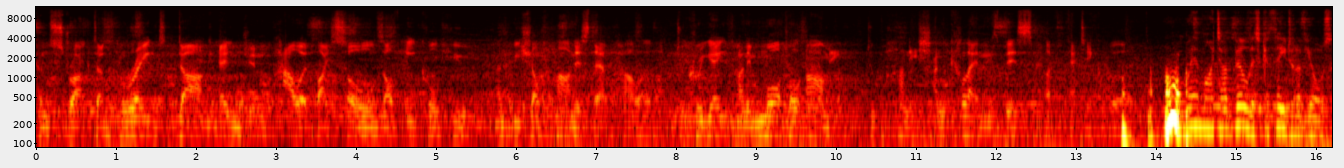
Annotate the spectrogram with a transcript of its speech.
construct a great dark engine powered by souls of equal hue, and we shall harness their power to create an immortal army to punish and cleanse this pathetic world Where might I build this cathedral of yours?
